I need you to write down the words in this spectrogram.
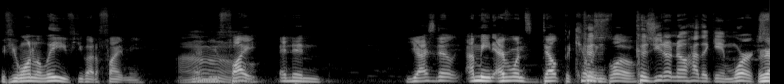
if you want to leave, you got to fight me, and you Oh. fight, and then you accidentally. I mean, everyone's dealt the killing blow. because you don't know how the game works. Right,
